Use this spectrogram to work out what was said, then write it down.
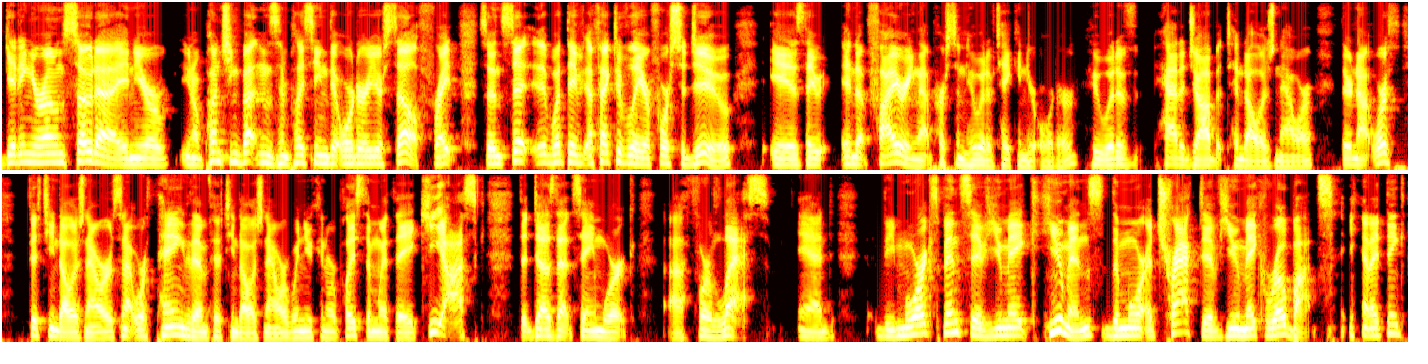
getting your own soda and you're, you know, punching buttons and placing the order yourself, right? So instead, what they effectively are forced to do is they end up firing that person who would have taken your order, who would have had a job at $10 an hour. They're not worth $15 an hour. It's not worth paying them $15 an hour when you can replace them with a kiosk that does that same work uh, for less. And the more expensive you make humans, the more attractive you make robots. And I think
